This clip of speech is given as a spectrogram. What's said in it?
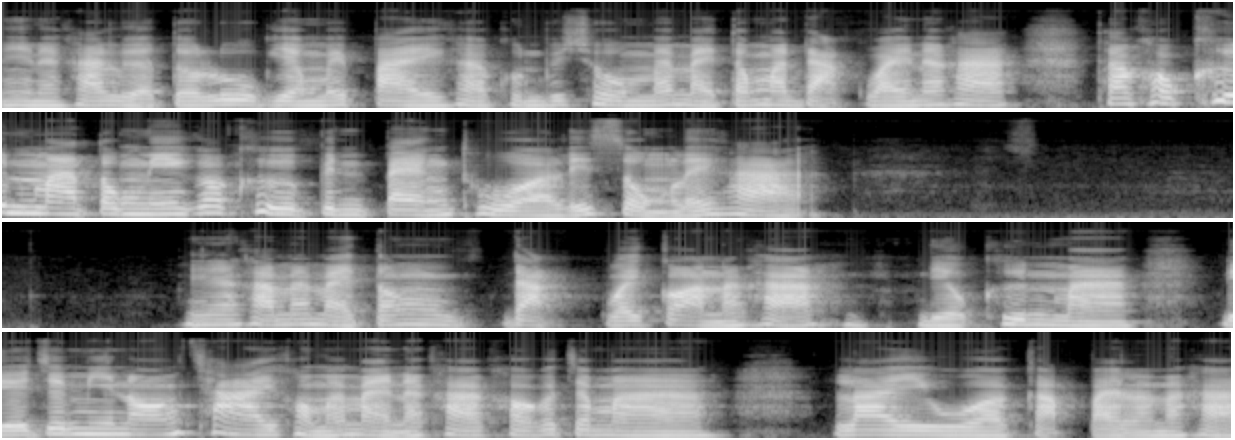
นี่นะคะ เหลือตัวลูกยังไม่ไปค่ะ คุณผู้ชมแม่ใหม่ต้องมาดักไว้นะคะ ถ้าเขาขึ้นมาตรงนี้ก็คือเป็นแปลงถั่วลิสงเลยค่ะ นี่นะคะแม่ใหม่ต้องดักไว้ก่อนนะคะ เดี๋ยวขึ้นมา เดี๋ยวจะมีน้องชายของแม่ใหม่นะคะเขาก็จะมาไล่วัวกลับไปแล้วนะคะ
